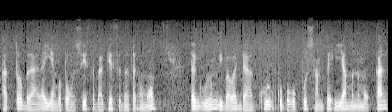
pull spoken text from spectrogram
atau belalai yang berfungsi sebagai sedotan umum tergulung di bawah dagu kupu-kupu sampai ia menemukan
